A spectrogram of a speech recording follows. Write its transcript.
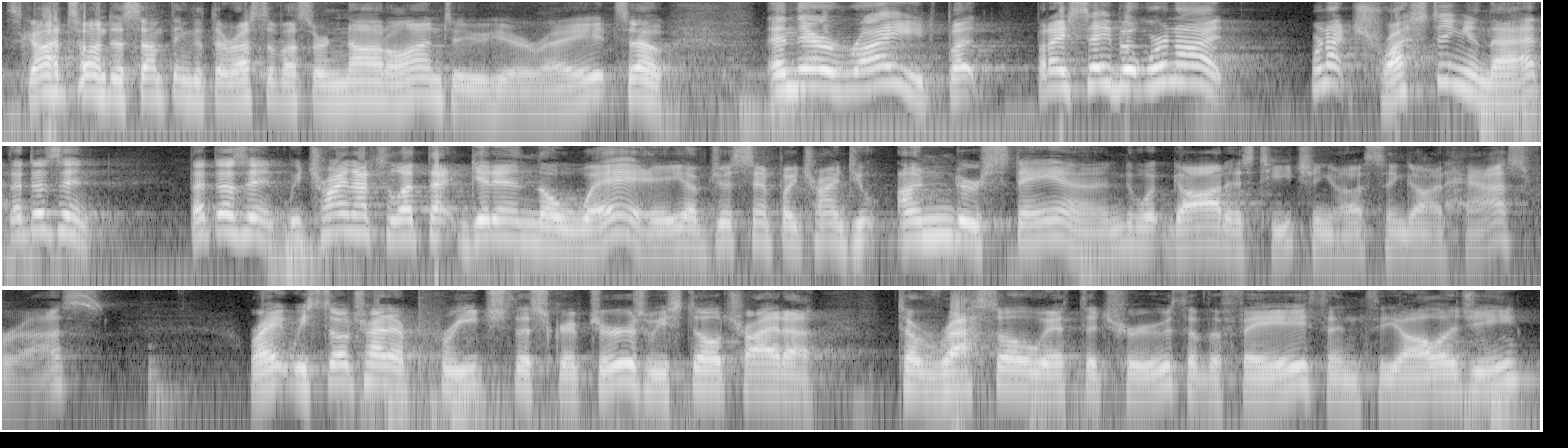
Scott's onto something that the rest of us are not onto here, right? So, and they're right, but but I say, but we're not we're not trusting in that. That doesn't that doesn't we try not to let that get in the way of just simply trying to understand what God is teaching us and God has for us. Right? We still try to preach the scriptures. We still try to to wrestle with the truth of the faith and theology.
